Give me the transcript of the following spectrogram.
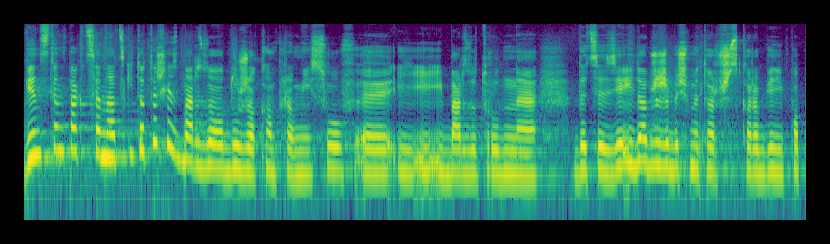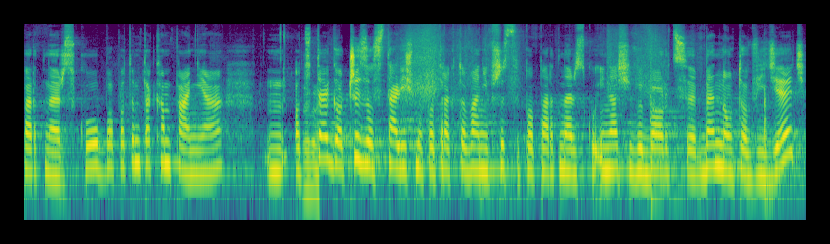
Więc ten pakt senacki to też jest bardzo dużo kompromisów e, i, i, i bardzo trudne decyzje i dobrze, żebyśmy to wszystko robili po partnersku, bo potem ta kampania mm, od tego, czy zostaliśmy potraktowani wszyscy po partnersku i nasi wyborcy będą to widzieć,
